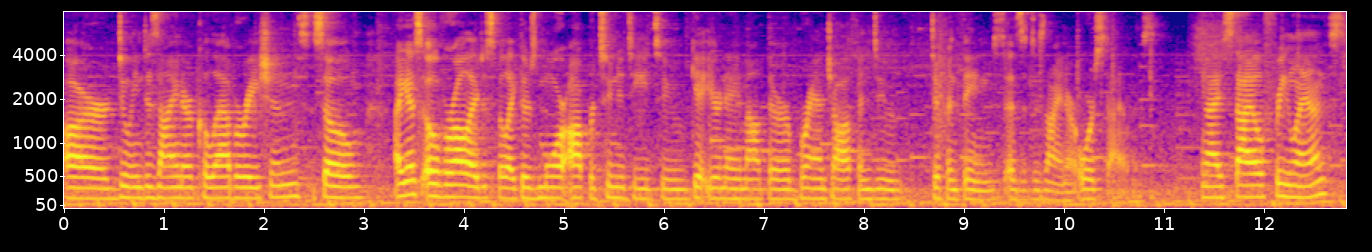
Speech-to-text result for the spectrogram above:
are doing designer collaborations. So I guess overall, I just feel like there's more opportunity to get your name out there, branch off and do different things as a designer or stylist. I style freelance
